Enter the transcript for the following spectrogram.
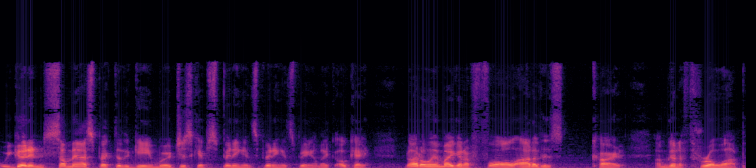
we got in some aspect of the game where it just kept spinning and spinning and spinning. I'm like, okay, not only am I going to fall out of this cart, I'm going to throw up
